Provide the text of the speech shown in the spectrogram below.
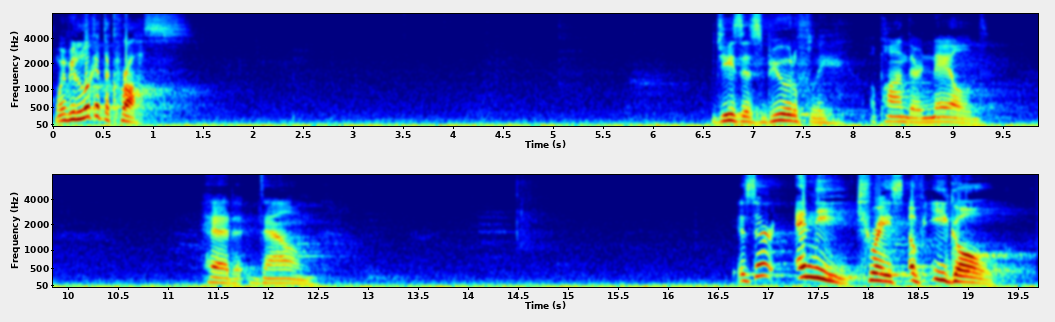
When we look at the cross, Jesus beautifully upon their nailed head down Is there any trace of ego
